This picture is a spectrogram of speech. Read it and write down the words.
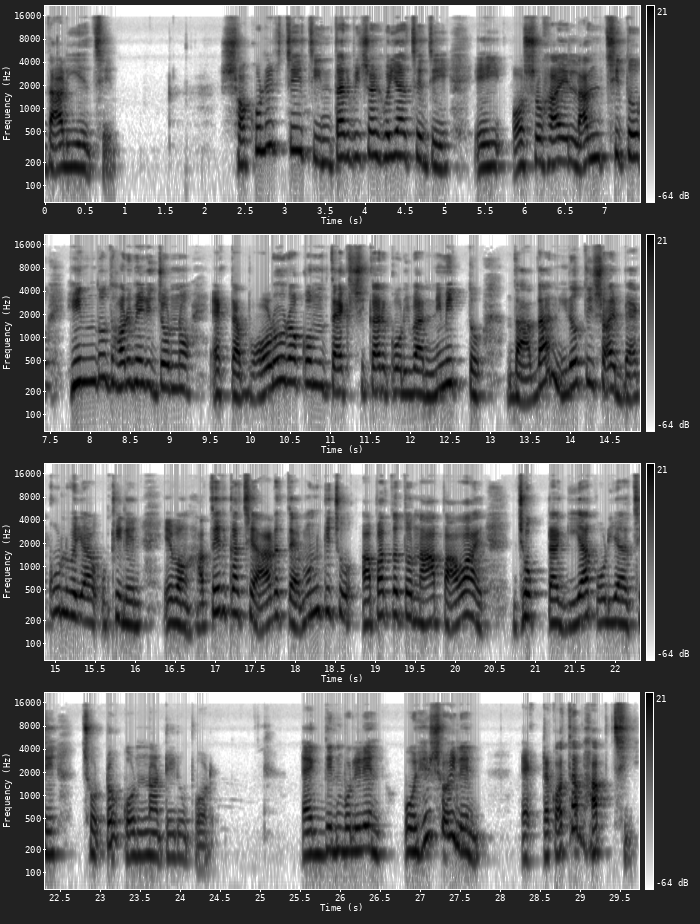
দাঁড়িয়েছে। সকলের চেয়ে চিন্তার বিষয় হইয়াছে যে এই অসহায় লাঞ্ছিত হিন্দু ধর্মের জন্য একটা বড় রকম ত্যাগ স্বীকার করিবার নিমিত্ত দাদা নিরতিশয় ব্যাকুল হইয়া উঠিলেন এবং হাতের কাছে আর তেমন কিছু আপাতত না পাওয়ায় ঝোঁকটা গিয়া পড়িয়াছে ছোট কন্যাটির উপর। একদিন বলিলেন, ওহে শৈলেন, একটা কথা ভাবছি।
